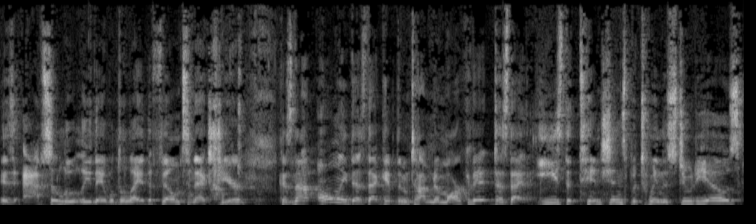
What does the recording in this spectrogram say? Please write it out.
is absolutely they will delay the film to next year because not only does that give them time to market it, does that ease the tensions between the studios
